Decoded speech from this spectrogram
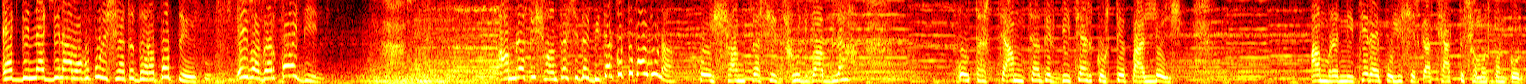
একদিন একদিন আমাকে পুলিশের হাতে ধরা পড়তে হইব। এইভাবে আর কয়দিন? আমরা কি সন্ত্রাসীদের বিচার করতে পারব না? ওই সন্ত্রাসী ঝুট বাবলা, ও তার চামচাদের বিচার করতে পারলেই আমরা নিজেরাই পুলিশের কাছে আত্মসমর্পণ করব।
